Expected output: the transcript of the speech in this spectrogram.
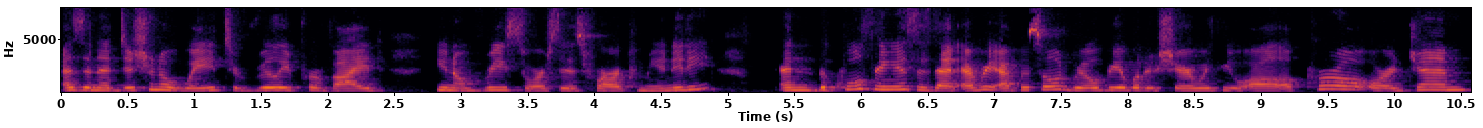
as an additional way to really provide, you know, resources for our community. And the cool thing is, is that every episode we'll be able to share with you all a pearl or a gem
